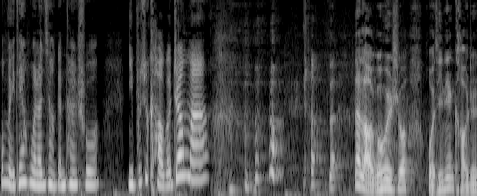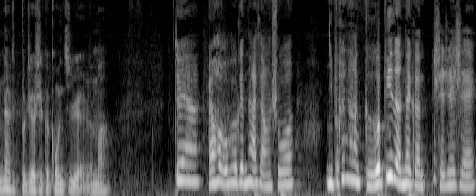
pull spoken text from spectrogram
我每天回来就想跟他说：“你不去考个证吗？” 那那老公会说：“我天天考证，那不就是个工具人了吗？”对啊，然后我会跟他讲说：“你不看看隔壁的那个谁谁谁，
